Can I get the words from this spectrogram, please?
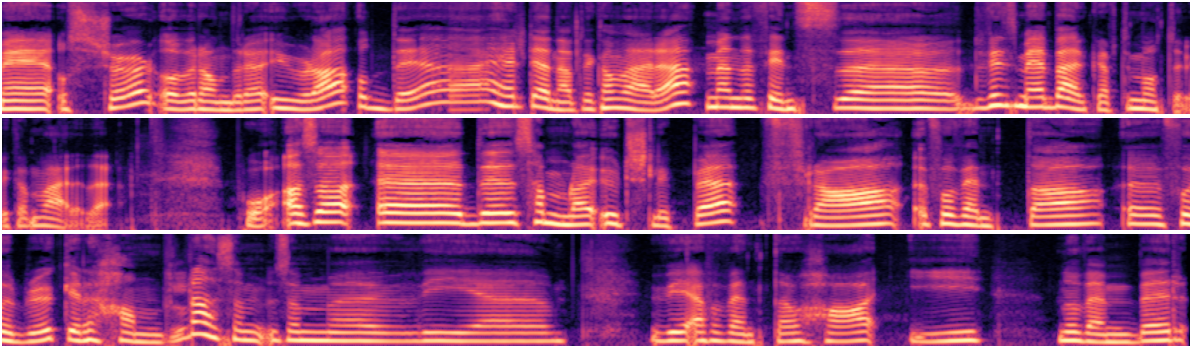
med oss sjøl og hverandre i jula, og det er jeg helt enig i at vi kan være, men det fins uh, mer bærekraftige måter vi kan være det på. Altså, uh, det samla utslippet fra forventa forbruk, eller handel, da, som, som vi, vi er forventa å ha i november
